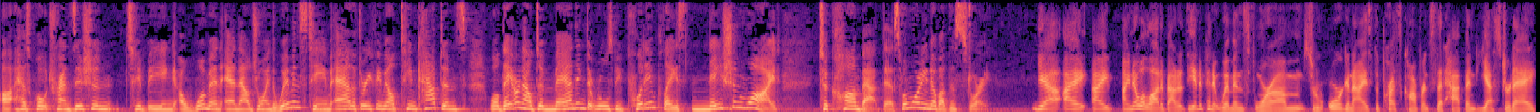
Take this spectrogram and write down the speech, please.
uh, has, quote, transitioned to being a woman and now joined the women's team and the three female team captains. Well, they are now demanding that rules be put in place nationwide to combat this. What more do you know about this story? Yeah, I, I, I know a lot about it. The Independent Women's Forum sort of organized the press conference that happened yesterday,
